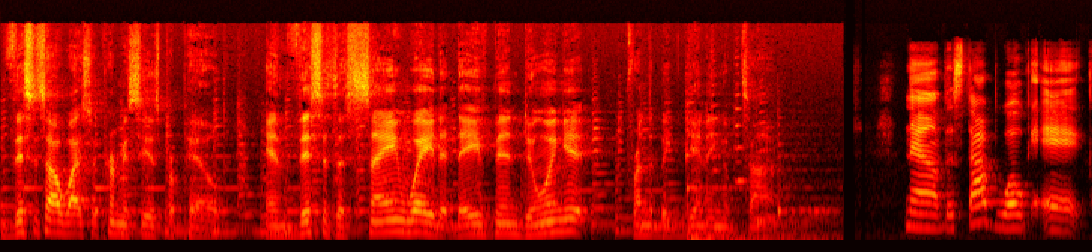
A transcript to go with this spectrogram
This is how white supremacy is propelled. And this is the same way that they've been doing it from the beginning of time. Now, the Stop Woke Act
